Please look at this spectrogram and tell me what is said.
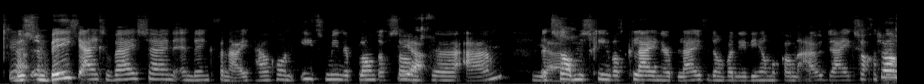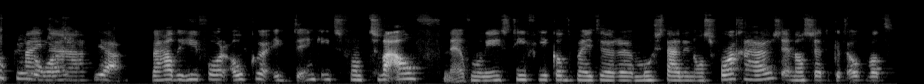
Ja. Dus een beetje eigenwijs zijn en denken van nou, ik hou gewoon iets minder plantafstand eh, aan. ja. Het zal misschien wat kleiner blijven dan wanneer die helemaal kan uitdijen. Ik zag het zou wel. kunnen hoor. eh, Ja, we hadden hiervoor ook, eh, ik denk iets van 12, nee, of nog niet eens 10 vierkante meter eh, moestuin in ons vorige huis. En dan zet ik het ook wat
